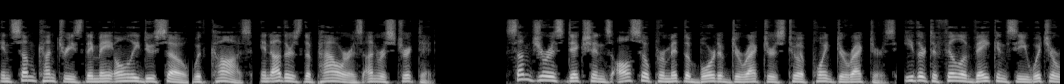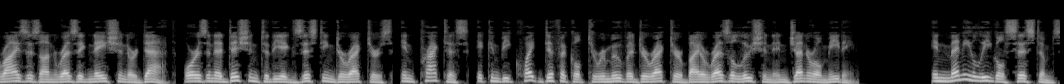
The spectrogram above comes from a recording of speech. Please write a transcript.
in some countries they may only do so with cause, in others the power is unrestricted. Some jurisdictions also permit the board of directors to appoint directors, either to fill a vacancy which arises on resignation or death, or as an addition to the existing directors. In practice, it can be quite difficult to remove a director by a resolution in general meeting. In many legal systems,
